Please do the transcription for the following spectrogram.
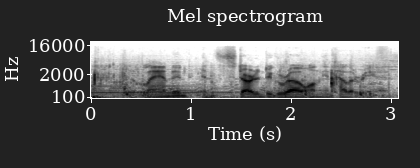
that landed and started to grow on the IntelliReef.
